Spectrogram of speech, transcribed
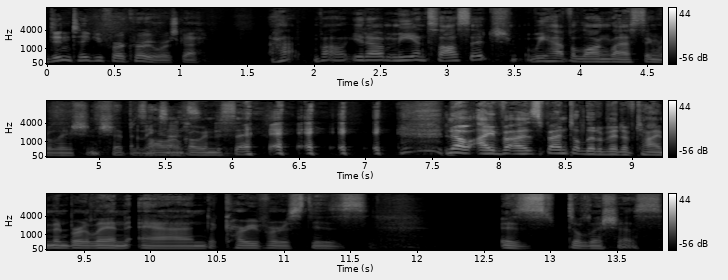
Didn't take you for a currywurst guy. Huh? Well, you know, me and sausage, we have a long-lasting relationship. Is all makes I'm going to say. no, I've uh, spent a little bit of time in Berlin, and currywurst is is delicious,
